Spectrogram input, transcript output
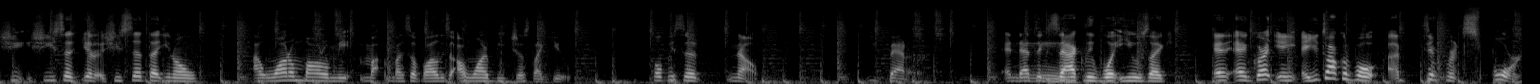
she she said you know she said that you know I want to model me my, myself, or at least I want to be just like you. Kobe said no, be better, and that's exactly what he was like. And and and and you talking about a different sport.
